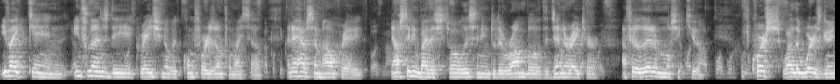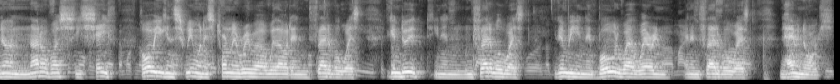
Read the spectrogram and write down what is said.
If I can influence the creation of a comfort zone for myself, then I have somehow created. Now sitting by the stove listening to the rumble of the generator, I feel a little more secure. Of course, while the war is going on, none of us is safe. However, you can swim on a stormy river without an inflatable vest. You can do it in an inflatable vest. You can be in a boat while wearing an inflatable vest and having oars.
